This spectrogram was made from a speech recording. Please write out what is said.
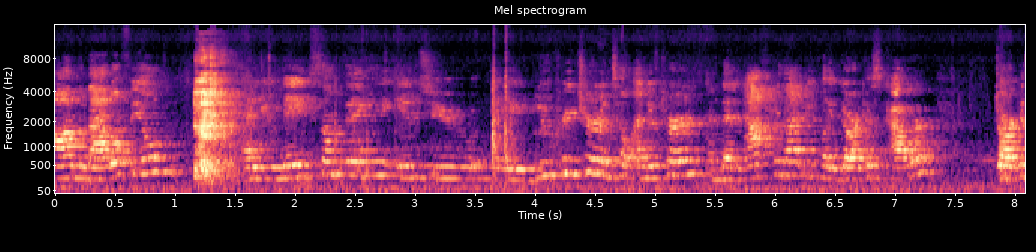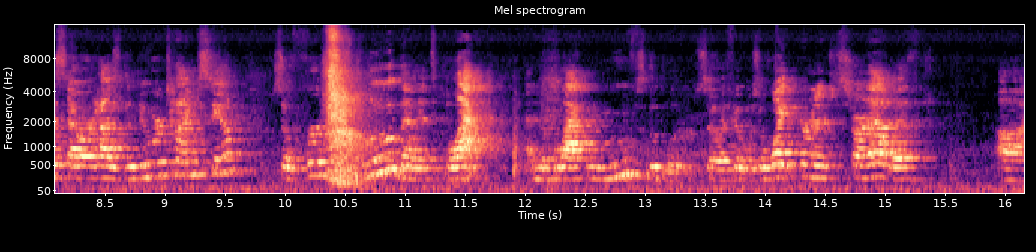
on the battlefield and you made something into a blue creature until end of turn, and then after that you play Darkest Hour, Darkest Hour has the newer timestamp. So first it's blue, then it's black, and the black removes the blue. So if it was a white permanent to start out with, uh,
